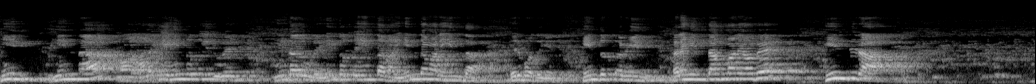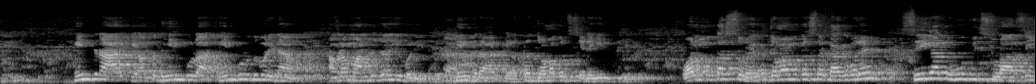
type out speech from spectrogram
হিন্দ হিন্দা অনেকে হিন্দ দূরে হিন্দা দূরে হিন্দ মানে হিন্দা এরপর দেখেন হিন্দ তো হিন্দ তাহলে হিন্দাত মানে হবে হিন্দিরা হিন্দরা আর কে অর্থাৎ হিন্দগুলা হিন্দগুলো তো বলি না আমরা মানুষের কি বলি হিন্দরা আর কে অর্থাৎ জমা করছি এটা হিন্দকে ওয়াল মুকাস্তর এখন জমা মুকাস্তর কাকে বলে সিগা তো হুফি সুরাসি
